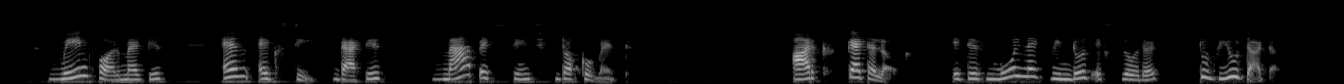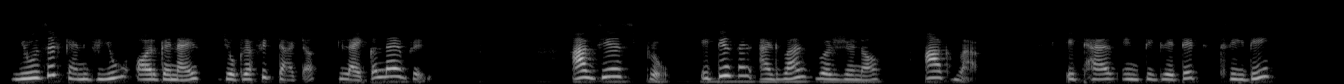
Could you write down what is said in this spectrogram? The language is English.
Main format is MXD that is Map Exchange Document. Arc Catalog. It is more like Windows Explorer to view data. User can view organize geographic data like a library. ArcGIS Pro. It is an advanced version of ArcMap. It has integrated 3D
